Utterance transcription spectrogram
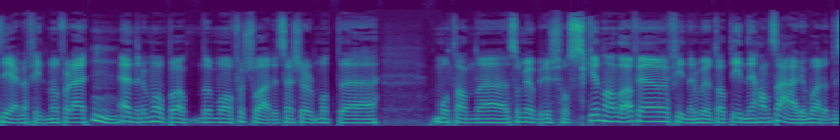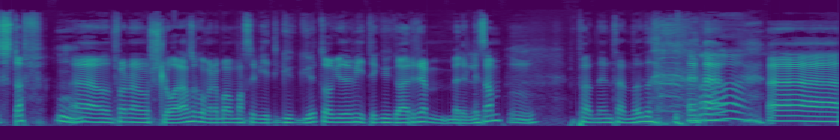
del av filmen, for der Mm. ender de opp å at de må forsvare seg sjøl mot, eh, mot han eh, som jobber i kiosken. Og da for jeg finner ut at inni han så er det jo bare the stuff. Mm. Uh, for når de slår han, så kommer det bare masse hvit gugge ut, og den hvite gugga rømmer, liksom. Mm. Pun intended. uh,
